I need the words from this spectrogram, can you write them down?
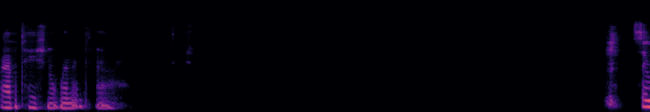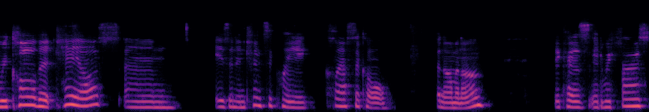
gravitational limit. Uh, So recall that chaos um, is an intrinsically classical phenomenon because it refers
